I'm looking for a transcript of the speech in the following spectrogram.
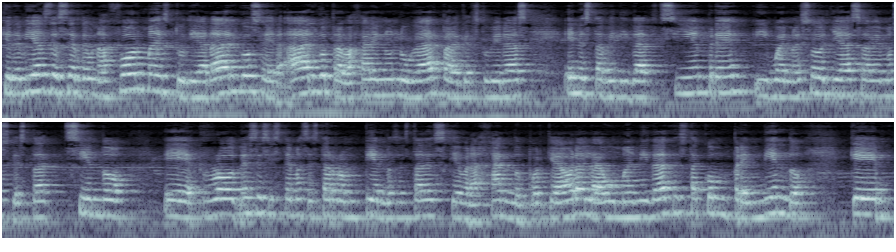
que debías de ser de una forma, estudiar algo, ser algo, trabajar en un lugar para que estuvieras en estabilidad siempre y bueno, eso ya sabemos que está siendo eh, ese sistema se está rompiendo, se está desquebrajando, porque ahora la humanidad está comprendiendo que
